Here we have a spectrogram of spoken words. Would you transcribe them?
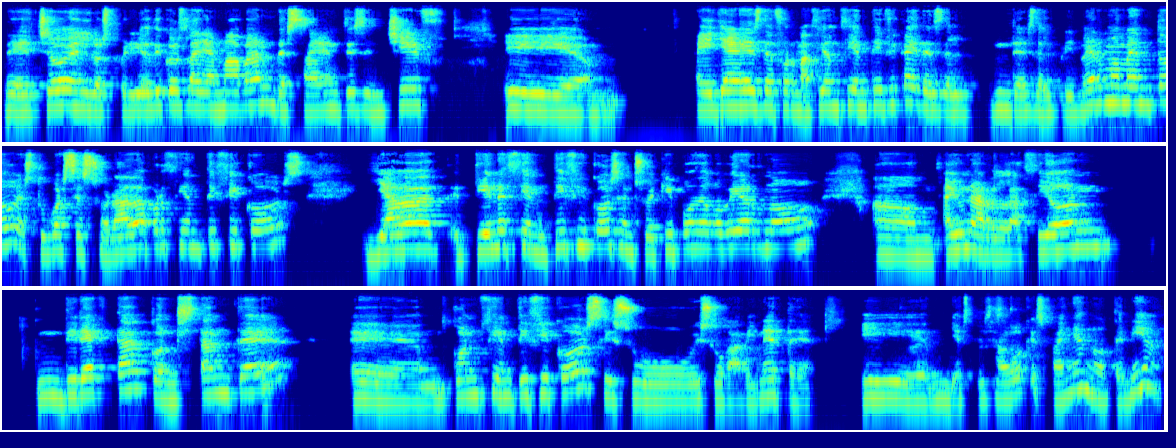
De hecho, en los periódicos la llamaban The Scientist in Chief y um, ella es de formación científica y desde el, desde el primer momento estuvo asesorada por científicos ya tiene científicos en su equipo de gobierno, hay una relación directa, constante, eh, con científicos y su, y su gabinete. Y, esto es algo que España no tenía.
